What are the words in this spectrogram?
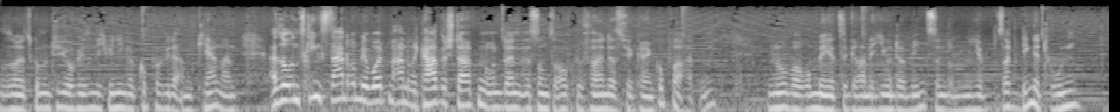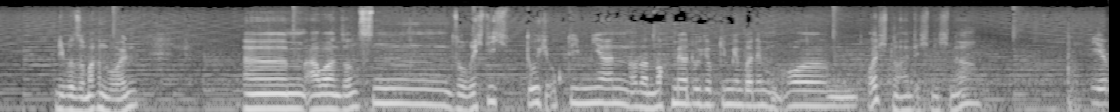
So, jetzt kommt natürlich auch wesentlich weniger Kupfer wieder am Kern an. Also uns ging es darum, wir wollten eine andere Karte starten und dann ist uns aufgefallen, dass wir kein Kupfer hatten. Nur warum wir jetzt gerade hier unterwegs sind und hier Dinge tun, die wir so machen wollen. Ähm, aber ansonsten so richtig durchoptimieren oder noch mehr durchoptimieren bei dem ähm, bräuchten wir eigentlich nicht, ne? Hier,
